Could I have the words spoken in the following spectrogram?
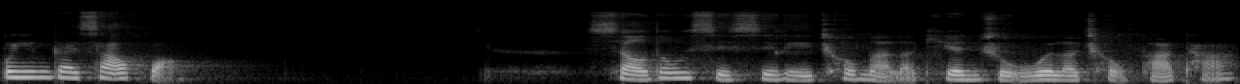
不应该撒谎。小东西心里充满了天主为了惩罚他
